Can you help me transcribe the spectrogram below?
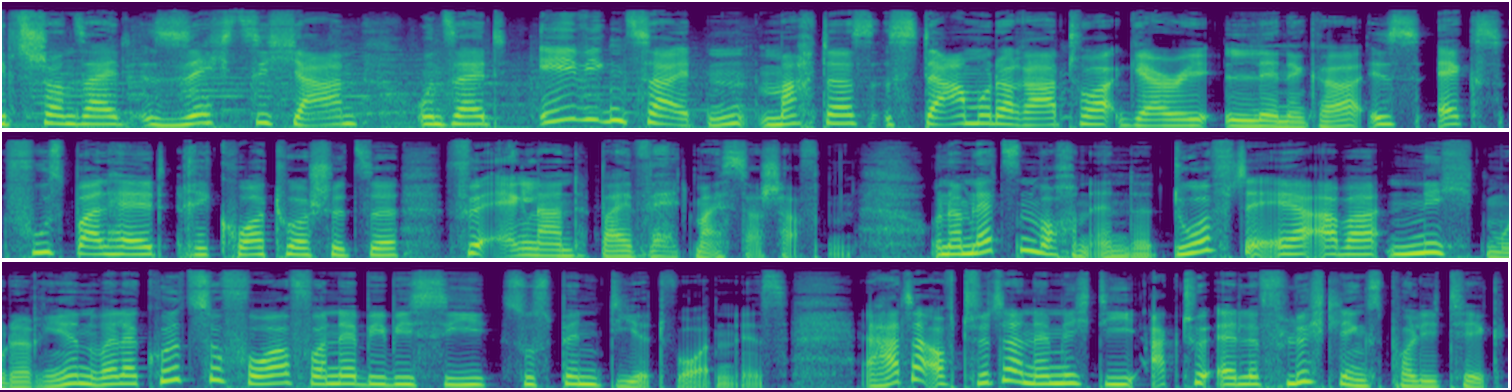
gibt es schon seit 60 Jahren und seit ewigen Zeiten macht das Star-Moderator Gary Lineker, ist Ex-Fußballheld, Rekordtorschütze für England bei Weltmeisterschaften. Und am letzten Wochenende durfte er aber nicht moderieren, weil er kurz zuvor von der BBC suspendiert worden ist. Er hatte auf Twitter nämlich die aktuelle Flüchtlingspolitik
